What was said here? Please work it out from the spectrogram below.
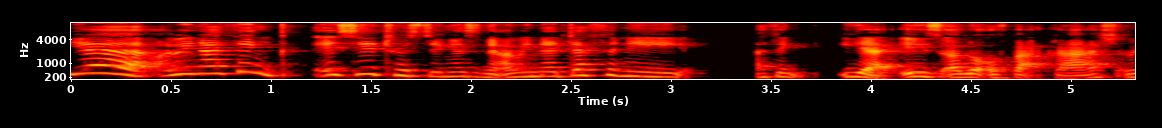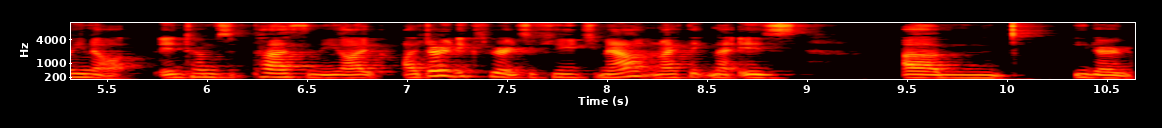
Yeah, I mean, I think it's interesting, isn't it? I mean, there definitely, I think, yeah, is a lot of backlash. I mean, uh, in terms of personally, I, I don't experience a huge amount, and I think that is, um, you know,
